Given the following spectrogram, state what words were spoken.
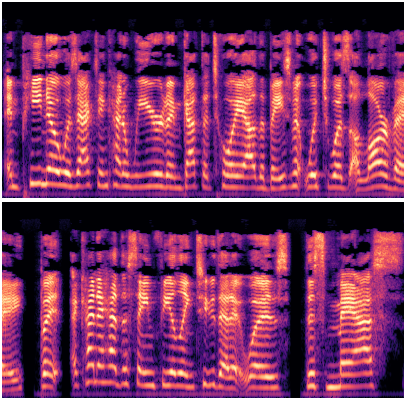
and Pino was acting kind of weird and got the toy out of the basement, which was a larvae. But I kind of had the same feeling too that it was this mass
